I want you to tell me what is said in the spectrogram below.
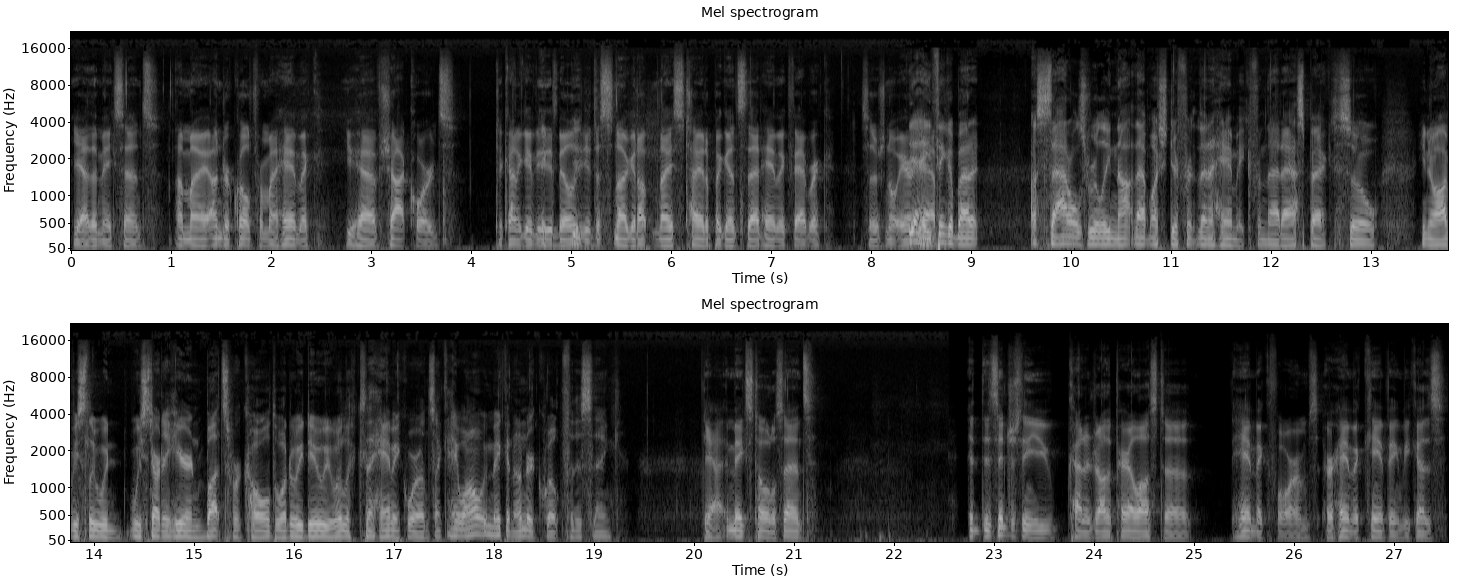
Yeah, that makes sense. On my underquilt for my hammock, you have shock cords to kind of give you the ability to snug it up nice tight up against that hammock fabric, so there's no air. Yeah, gap. you think about it. A saddle's really not that much different than a hammock from that aspect. So, you know, obviously when we started hearing butts were cold, what do we do? We look to the hammock world. It's like, hey, why don't we make an underquilt for this thing? Yeah, it makes total sense. It, it's interesting you kind of draw the parallels to hammock forums or hammock camping because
